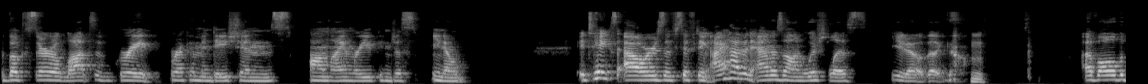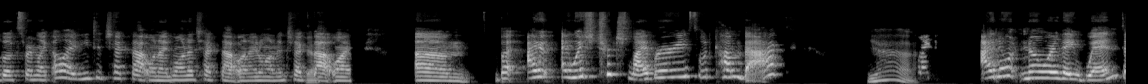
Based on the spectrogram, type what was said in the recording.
the books, there are lots of great recommendations online where you can just, you know, it takes hours of sifting. I have an Amazon wish list, you know, that hmm. of all the books where I'm like, oh, I need to check that one. I'd want to check that one. I'd want to check yeah. that one. Um, but I, I wish church libraries would come back. Yeah. Like I don't know where they went.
